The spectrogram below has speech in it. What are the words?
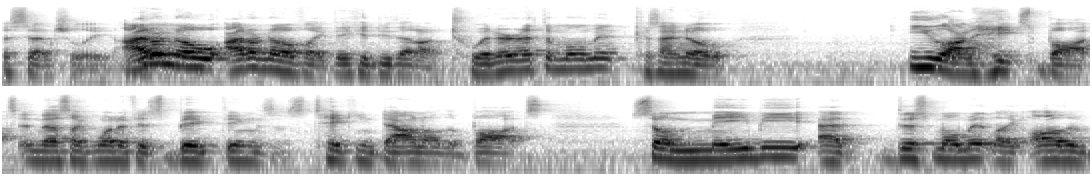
essentially. I don't know i don't know if like they could do that on twitter at the moment because i know elon hates bots and that's like one of his big things is taking down all the bots. So maybe at this moment like all the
